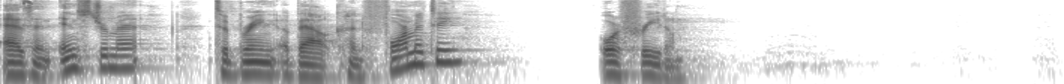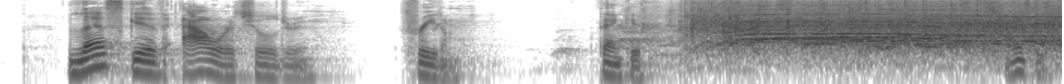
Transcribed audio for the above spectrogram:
as an instrument to bring about conformity or freedom. Let's give our children freedom. Thank you. Thank you.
